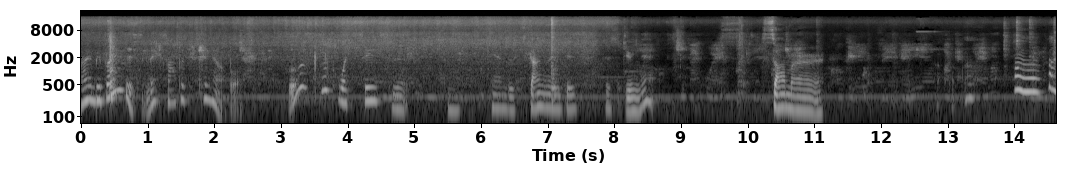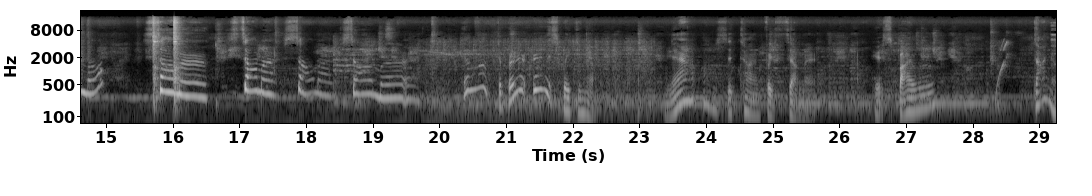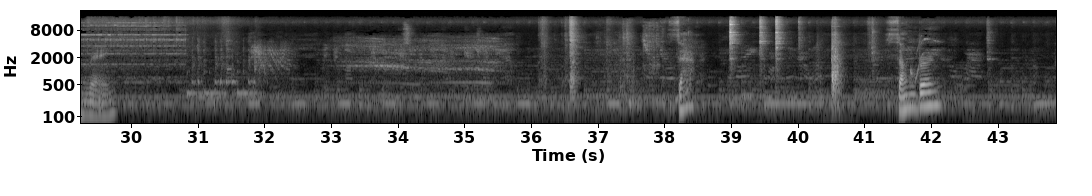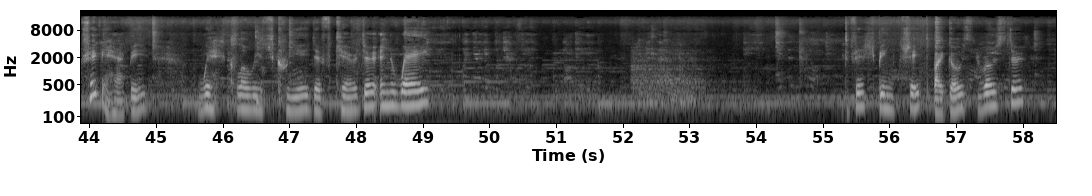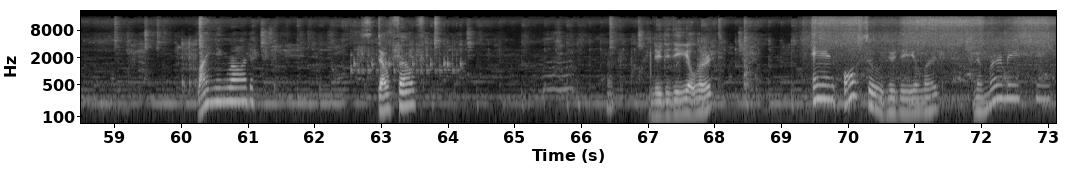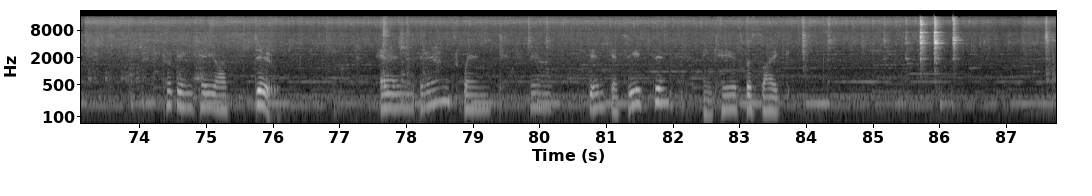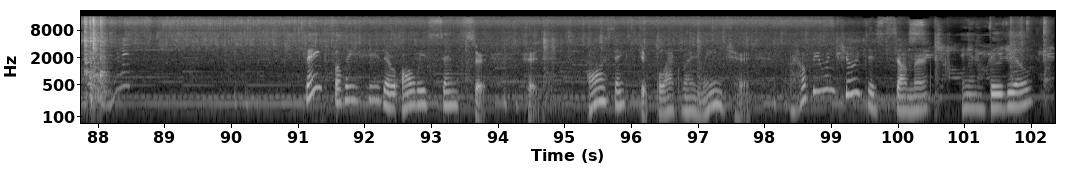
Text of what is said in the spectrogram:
Hi everybody, this is Mix Opera Channel. Look, look what this uh, and the Skylight is, is doing next. Summer. Oh, oh, hello. Summer, summer, summer, summer. And look, the bird is waking up. Now is the time for summer. Here's Spyro, Ray, Zap, Sunburn, Trigger Happy with Chloe's creative character in a way. The fish being shaped by Ghost Roaster, Lightning Rod, Stealth Elf, Nudity Alert, and also Nudity Alert, the Mermaid Sea Cooking Kaos Stew. And it ends when Kaos didn't get and Kaos was like, Thankfully, they're always censored. All thanks to Black Ranger. I hope you enjoyed this summer and video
